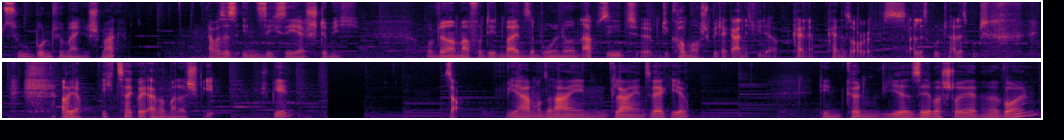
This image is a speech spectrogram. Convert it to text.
zu bunt für meinen Geschmack, aber es ist in sich sehr stimmig. Und wenn man mal von den beiden Symbolen unten absieht, äh, die kommen auch später gar nicht wieder. Keine, keine Sorge. ist alles gut, alles gut. Aber ja, ich zeige euch einfach mal das Spiel. Spielen. So, wir haben unseren einen kleinen Zwerg hier. Den können wir selber steuern, wenn wir wollen.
